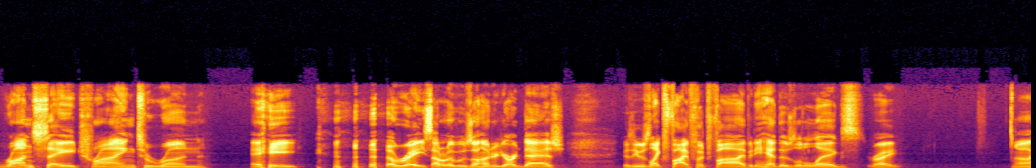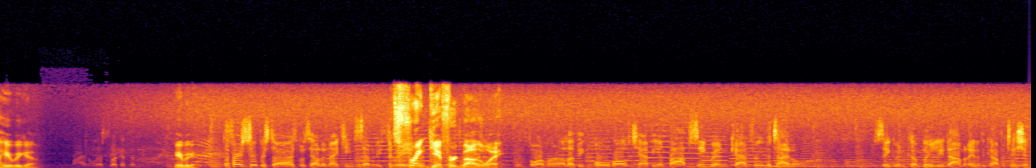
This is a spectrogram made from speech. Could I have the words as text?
Ron Cey trying to run a a race. I don't know if it was a hundred yard dash because he was like five foot five and he had those little legs, right? Ah, here we go. Here we go. The first Superstars was held in 1973. That's Frank Gifford, by the way. Former Olympic pole vault champion Bob Seagren capturing the title. Seagren completely dominated the competition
